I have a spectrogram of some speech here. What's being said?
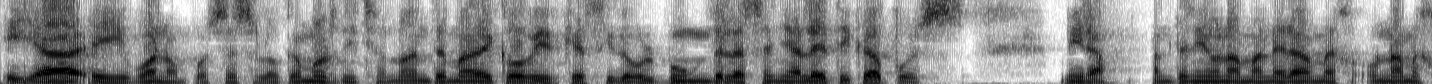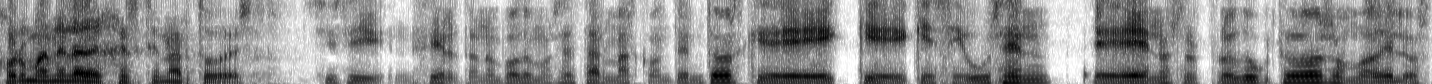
y ya, y bueno, pues eso, lo que hemos dicho, ¿no? En tema de COVID, que ha sido el boom de la señalética, pues mira, han tenido una manera una mejor manera de gestionar todo esto. Sí, sí, cierto, no podemos estar más contentos que, que, se usen eh, nuestros productos o modelos.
